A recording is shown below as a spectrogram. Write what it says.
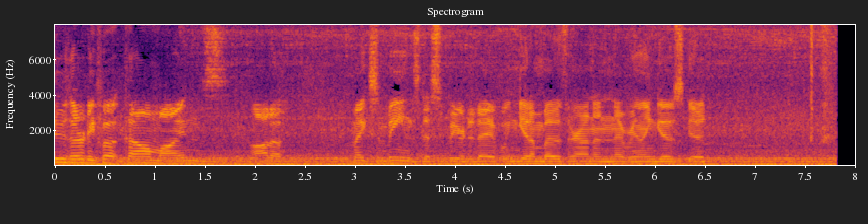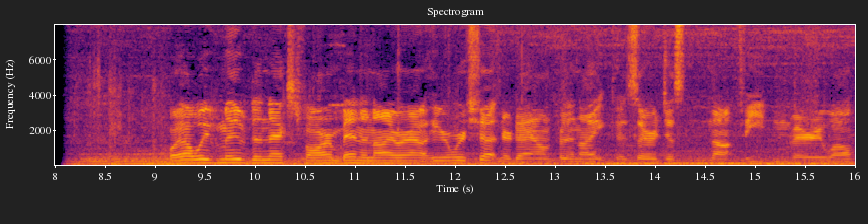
two 30 foot combines ought to make some beans disappear today if we can get them both running and everything goes good. Well, we've moved to the next farm. Ben and I were out here. We're shutting her down for the night because they're just not feeding very well.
